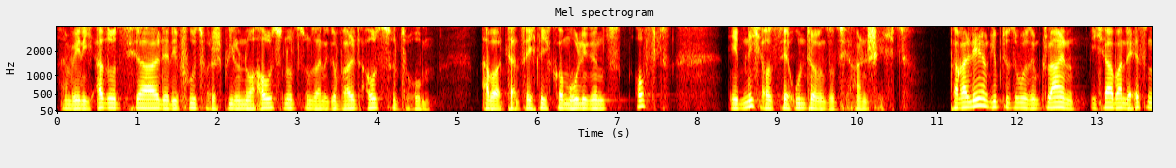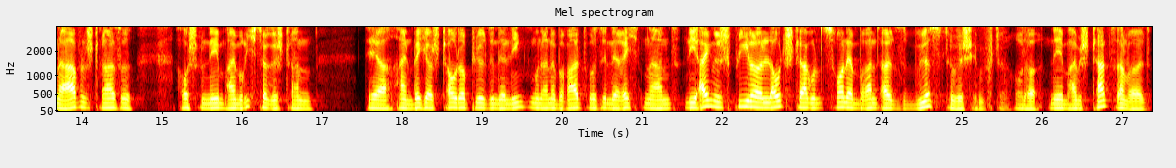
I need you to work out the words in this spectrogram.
ein wenig asozial, der die Fußballspiele nur ausnutzt, um seine Gewalt auszutoben. Aber tatsächlich kommen Hooligans oft eben nicht aus der unteren sozialen Schicht. Parallelen gibt es übrigens im Kleinen. Ich habe an der Essener Hafenstraße auch schon neben einem Richter gestanden, der einen Becher Stauderpilz in der linken und eine Bratwurst in der rechten Hand die eigenen Spieler lautstark und zornentbrannt als Würste beschimpfte oder neben einem Staatsanwalt,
